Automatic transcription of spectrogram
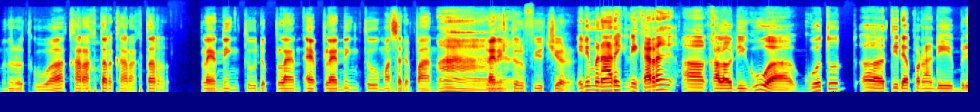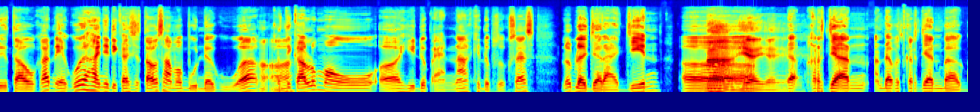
menurut gua karakter-karakter planning to the plan eh planning to masa depan, Nah, planning to the future. ini menarik nih karena eh, kalau di gua, gua tuh eh, tidak pernah diberitahukan ya gue hanya dikasih tahu sama bunda gua Heeh. ketika lu mau eh, hidup enak, hidup sukses, lu belajar rajin, eh, Nah, iya iya iya. da- kerjaan dapat kerjaan bagus,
